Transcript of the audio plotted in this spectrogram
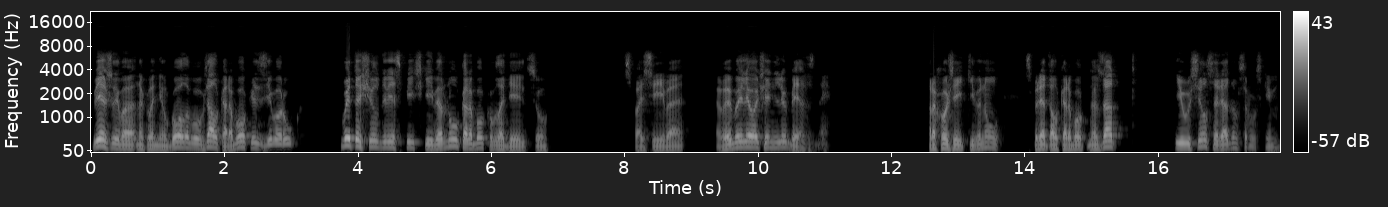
вежливо наклонил голову, взял коробок из его рук, вытащил две спички и вернул коробок владельцу. — Спасибо. Вы были очень любезны. Прохожий кивнул, спрятал коробок назад и уселся рядом с русским.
